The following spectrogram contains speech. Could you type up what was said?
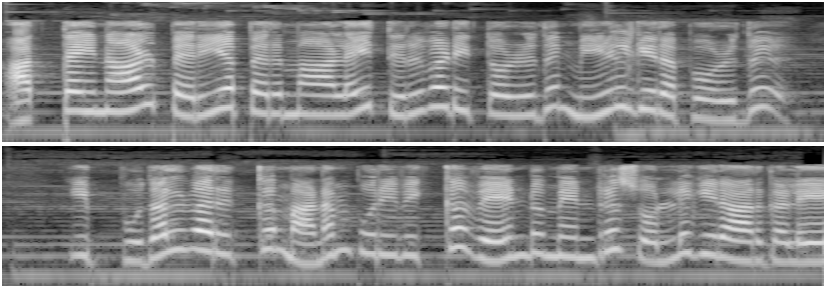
அத்தை நாள் பெரிய பெருமாளை திருவடி தொழுது மீள்கிற பொழுது இப்புதல்வருக்கு மனம் புரிவிக்க வேண்டுமென்று சொல்லுகிறார்களே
